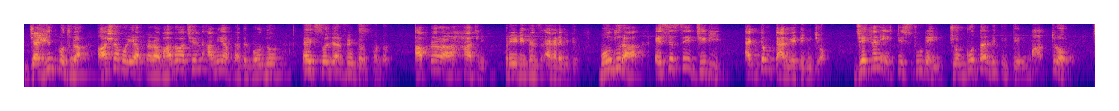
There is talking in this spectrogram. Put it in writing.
জয় হিন্দ বন্ধুরা, আশা করি আপনারা ভালো আছেন। আমি আপনাদের বন্ধু এক্স সোলজার ফিরদৌস মন্ডল আপনারা হাজির প্রি ডিফেন্স একাডেমিতে বন্ধুরা এসএসসি জিডি একদম টার্গেটিং জব যেখানে একটি স্টুডেন্ট যোগ্যতার ভিত্তিতে মাত্র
